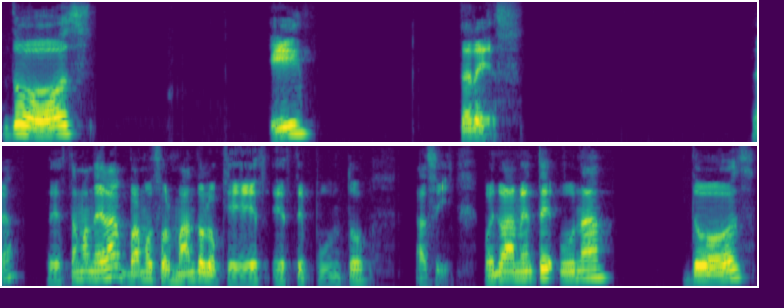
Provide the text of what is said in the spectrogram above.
dos y 3. De esta manera vamos formando lo que es este punto así. Pues nuevamente una, dos,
